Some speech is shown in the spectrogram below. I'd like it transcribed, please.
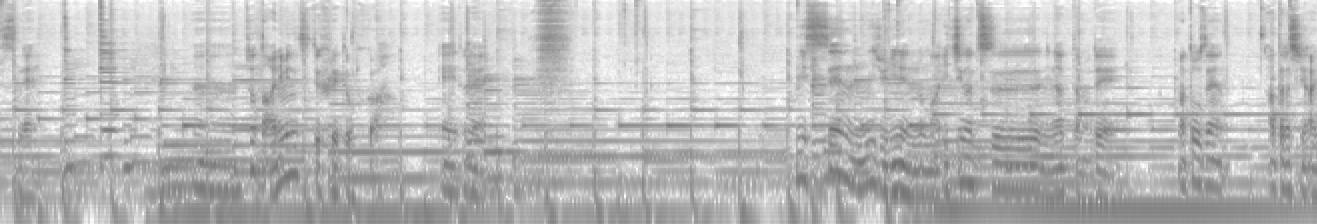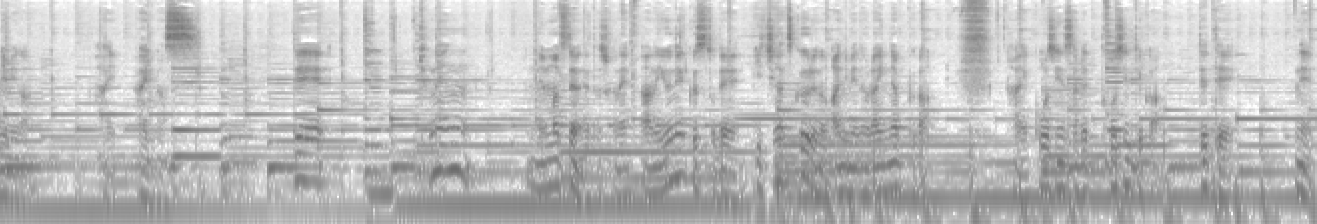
すね。うんちょっとアニメについて触れておくか。えっ、ー、とね2022年のまあ1月になったので、まあ、当然新しいアニメが、はい、入ります。で去年年末だよね確かね。あの UNEXT で1月クールのアニメのラインナップが、はい、更新され更新っていうか出てね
